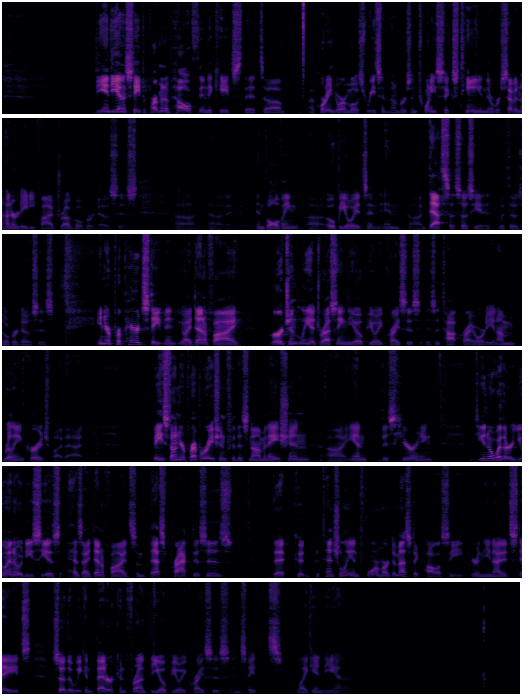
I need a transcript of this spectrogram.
The Indiana State Department of Health indicates that, uh, according to our most recent numbers, in 2016, there were 785 drug overdoses uh, uh, involving uh, opioids and, and uh, deaths associated with those overdoses. In your prepared statement, you identify urgently addressing the opioid crisis as a top priority, and I'm really encouraged by that. Based on your preparation for this nomination uh, and this hearing, do you know whether UNODC has, has identified some best practices that could potentially inform our domestic policy here in the United States so that we can better confront the opioid crisis in states like Indiana?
